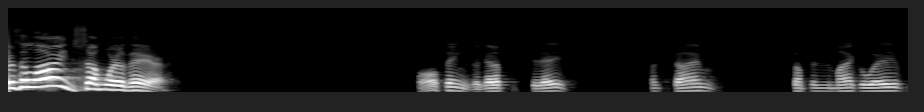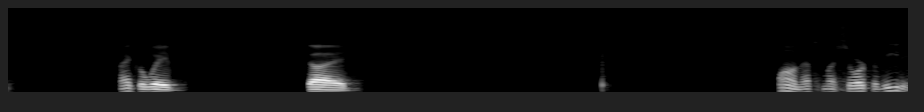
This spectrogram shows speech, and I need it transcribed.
There's a line somewhere there. All things. I got up today, lunchtime, something in the microwave. Microwave died. Come on, that's my source of eating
